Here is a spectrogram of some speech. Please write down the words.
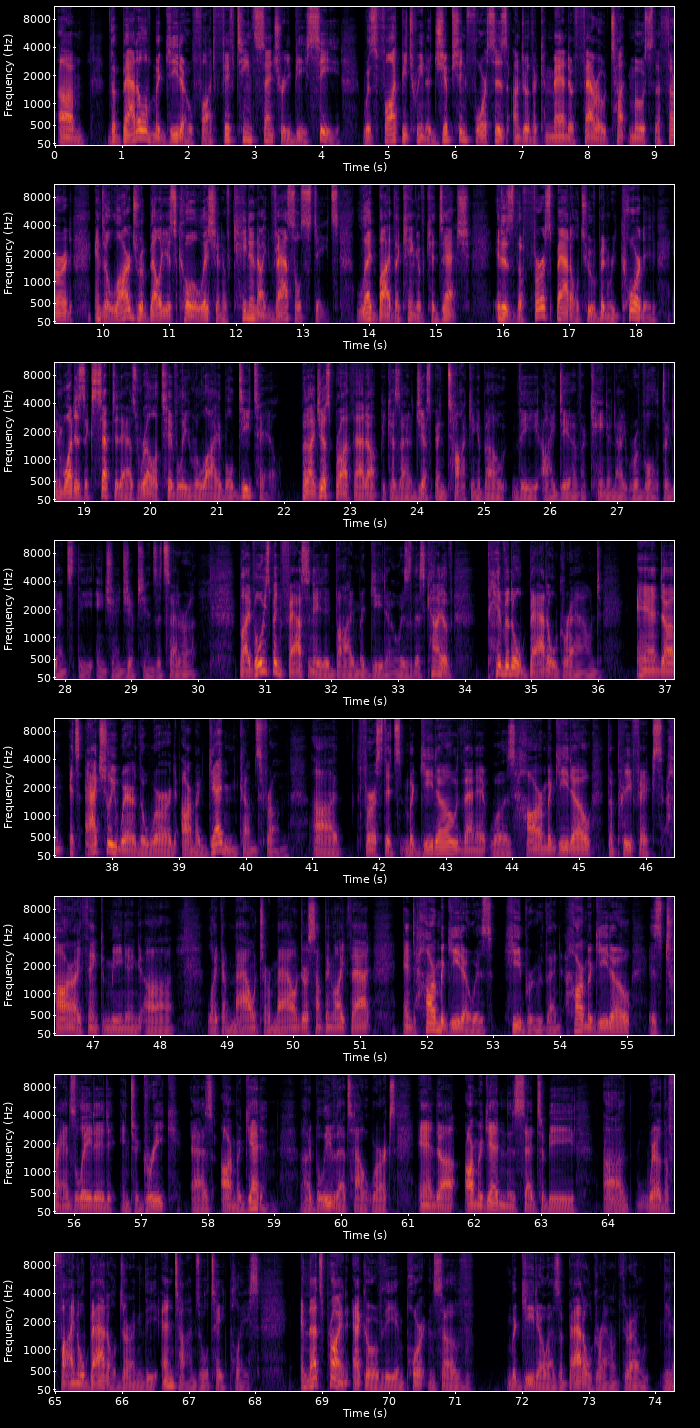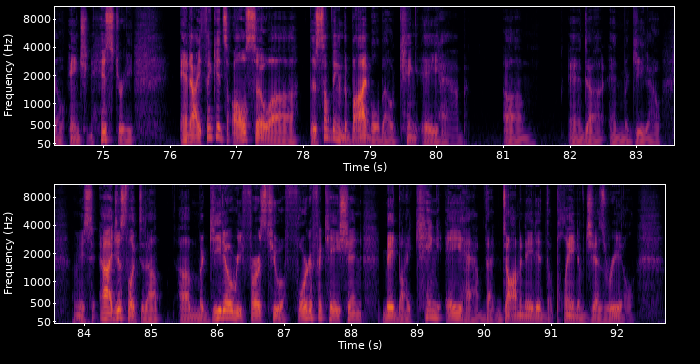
Um, the Battle of Megiddo, fought 15th century BC, was fought between Egyptian forces under the command of Pharaoh Thutmose III and a large rebellious coalition of Canaanite vassal states led by the king of Kadesh. It is the first battle to have been recorded in what is accepted as relatively reliable detail. But I just brought that up because I had just been talking about the idea of a Canaanite revolt against the ancient Egyptians, etc. But I've always been fascinated by Megiddo as this kind of pivotal battleground. And um, it's actually where the word Armageddon comes from. Uh, first it's Megiddo, then it was Har Megiddo, the prefix Har, I think, meaning uh, like a mount or mound or something like that. And Harmagiddo is Hebrew, then Harmagiddo is translated into Greek as Armageddon. I believe that's how it works. And uh, Armageddon is said to be uh, where the final battle during the end times will take place. And that's probably an echo of the importance of Megiddo as a battleground throughout, you know, ancient history. And I think it's also uh, there's something in the Bible about King Ahab. Um, and uh, and Megiddo. Let me see. I just looked it up. Uh, Megiddo refers to a fortification made by King Ahab that dominated the plain of Jezreel.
